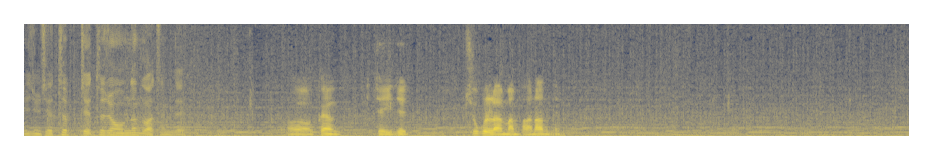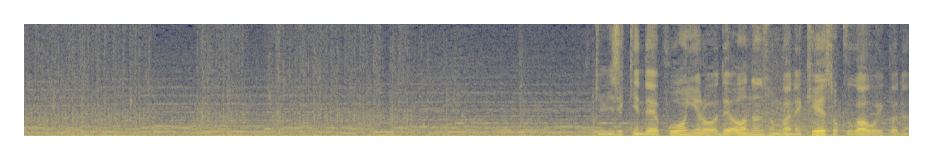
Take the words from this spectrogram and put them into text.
얘 지금 제트 제트 좀 없는 것 같은데. 어 그냥 쟤 이제 죽을 날만 봐놨네 지금 이 새끼 내 부엉이로 내 어느 순간에 계속 그거 하고 있거든.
